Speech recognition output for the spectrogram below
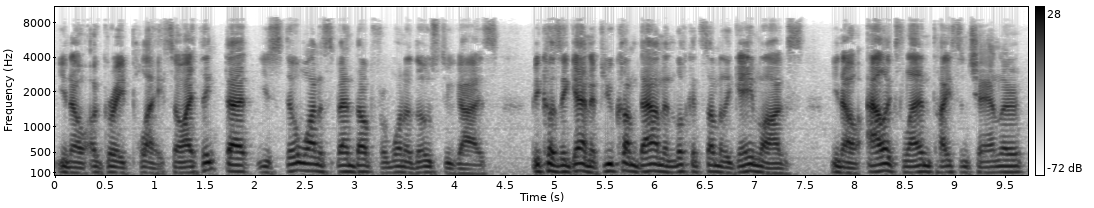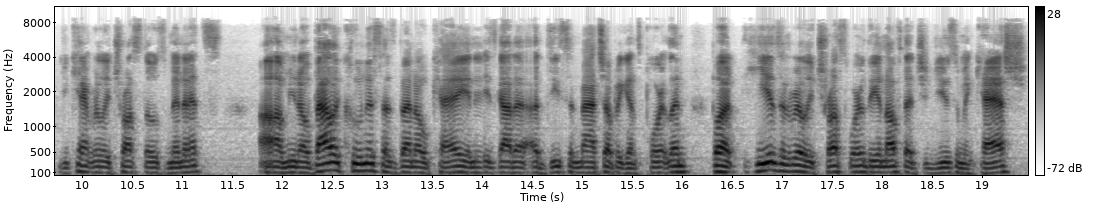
you know, a great play. So I think that you still want to spend up for one of those two guys because again, if you come down and look at some of the game logs, you know, Alex Len, Tyson Chandler, you can't really trust those minutes. Um, you know, Valanciunas has been okay, and he's got a, a, decent matchup against Portland, but he isn't really trustworthy enough that you'd use him in cash.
